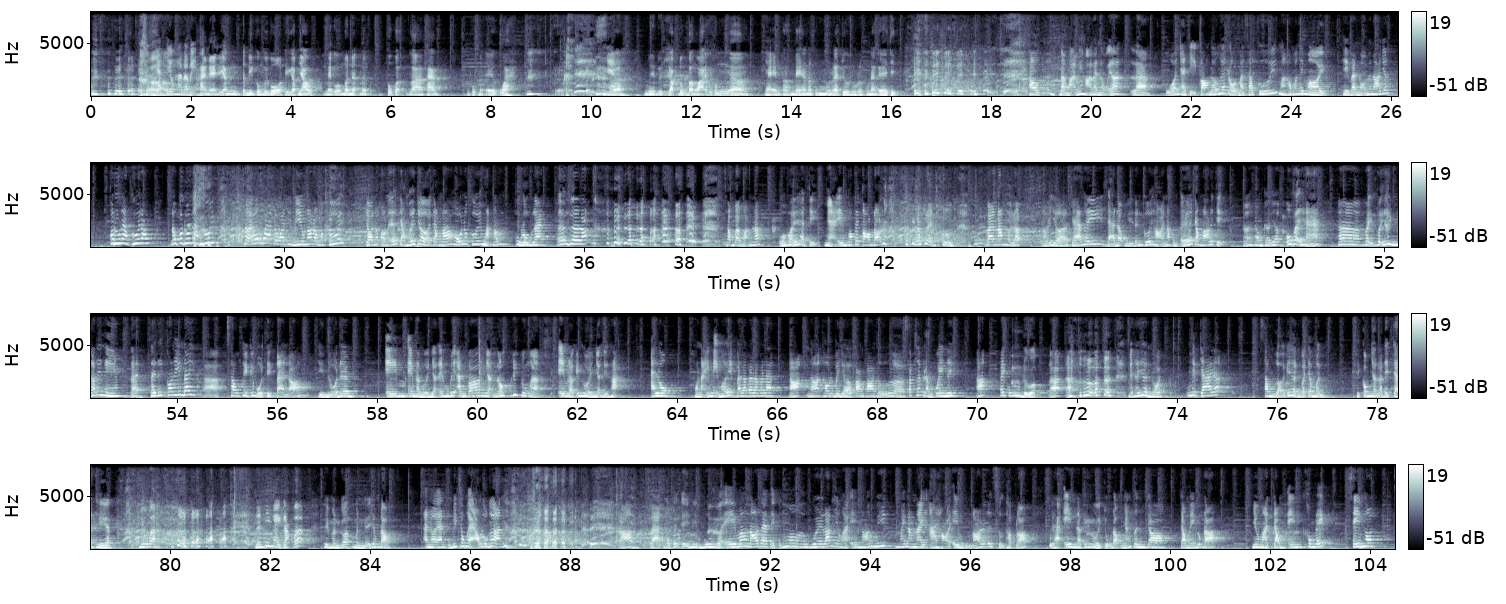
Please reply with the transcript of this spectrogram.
dắt theo hai bà mẹ hai mẹ đi ăn tất niên cùng với bố thì gặp nhau mẹ của mình á mẹ phúc á là than phúc mẹ ê quá yeah. à, gặp đúng bà ngoại thì cũng uh, nhà em có bé nó cũng ra trường rồi cũng đang ế chị. Không, bà ngoại mới hỏi bà nội á, là của nhà chị con lớn hết rồi mà sao cưới mà không có thấy mời? Thì bà nội mới nói chứ, có đứa nào cưới đâu đâu có đứa nào cưới. Thời ơi qua đâu ai tìm yêu nó đâu mà cưới trời nó còn ế chồng ế chờ ở trong đó hối nó cưới mặt nó thù lù ra. Ế ghê lắm. Xong bà ngoại mới nói ủa vậy là chị? Nhà em có cái con đó nó ra trường cũng ba năm rồi đó. Mà bây giờ chả thấy đã động gì đến cưới hỏi nó cũng ế trong đó đó chị. Đó xong kêu chứ ủa vậy hả? À, vậy vậy hình nó đây nè. Đấy đây đây con em đây. À, sau khi cái buổi tiệc tàn đó thì nửa đêm em em là người nhận em không biết anh có nhận không nhưng mà em là cái người nhận điện thoại. Alo hồi nãy mẹ mới ba la ba la ba la đó nó thôi bây giờ con coi thử uh, sắp xếp làm quen đi. Đó thấy cũng được. Đó. Mẹ thấy hình rồi cũng đẹp trai á. Xong gửi cái hình qua cho mình thì công nhận là đẹp trai thiệt. Nhưng mà đến cái ngày gặp á thì mình có mình nghĩ trong đầu anh ơi anh cũng biết sống ảo luôn á anh. Đó và một cái kỷ niệm vui của em á nói ra thì cũng ờ, quê lắm nhưng mà em nói miết mấy năm nay ai hỏi em cũng nói cái sự thật đó. Là em là cái người chủ động nhắn tin cho chồng em lúc đó. Nhưng mà chồng em không rep xem thôi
